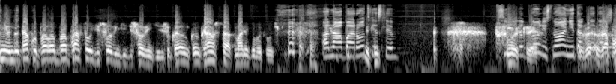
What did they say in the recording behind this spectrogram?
Не, ну такой простой, дешевенький, дешевенький, дешевенький, кронштадт маленькой бутылочки. А наоборот, если В смысле? ну они тогда За- запла-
